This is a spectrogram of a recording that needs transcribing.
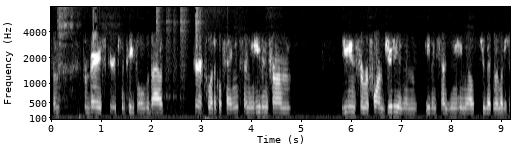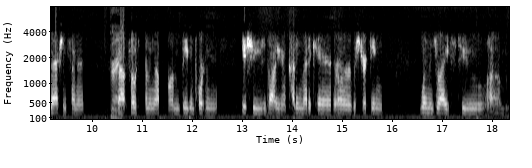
from from various groups and peoples about current political things. I mean, even from Union for Reform Judaism even sends me emails through the Religious Action Center Right. about votes coming up on big important issues about you know cutting Medicare or restricting women's rights to um,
